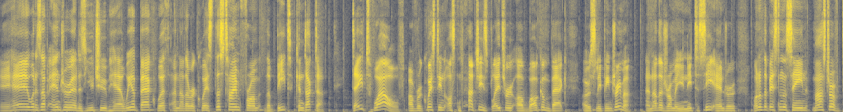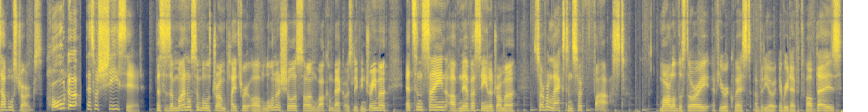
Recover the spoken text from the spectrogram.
Hey, hey, what is up, Andrew? It is YouTube here. We are back with another request, this time from The Beat Conductor. Day 12 of requesting Austin Archey's playthrough of Welcome Back, O Sleeping Dreamer. Another drummer you need to see, Andrew. One of the best in the scene, master of double strokes. Hold up. That's what she said. This is a Meinl Cymbals drum playthrough of Lorna Shore's song Welcome Back, O Sleeping Dreamer. It's insane. I've never seen a drummer so relaxed and so fast. Moral of the story if you request a video every day for 12 days,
